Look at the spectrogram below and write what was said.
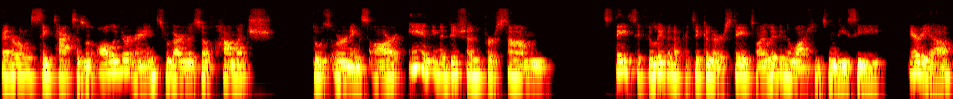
federal and state taxes on all of your earnings, regardless of how much those earnings are. And in addition, for some states, if you live in a particular state, so I live in the Washington, D.C. area,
